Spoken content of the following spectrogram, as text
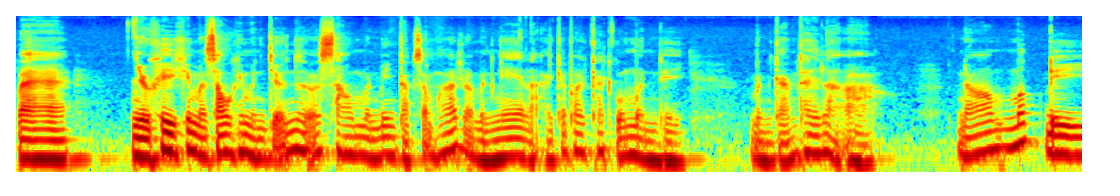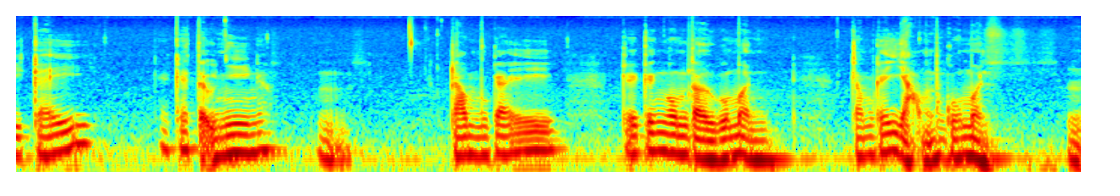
và nhiều khi khi mà sau khi mình chỉnh sửa xong mình biên tập xong hết rồi mình nghe lại cái podcast của mình thì mình cảm thấy là à, nó mất đi cái cái, cái tự nhiên á ừ. trong cái cái cái ngôn từ của mình trong cái giọng của mình ừ.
